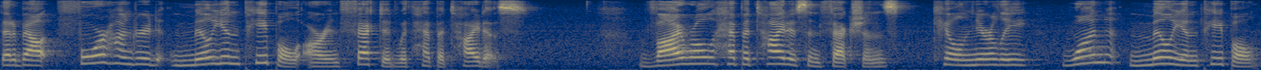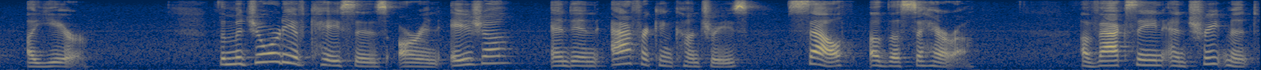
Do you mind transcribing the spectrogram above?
that about 400 million people are infected with hepatitis. Viral hepatitis infections kill nearly 1 million people a year. The majority of cases are in Asia and in African countries south of the Sahara. A vaccine and treatment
